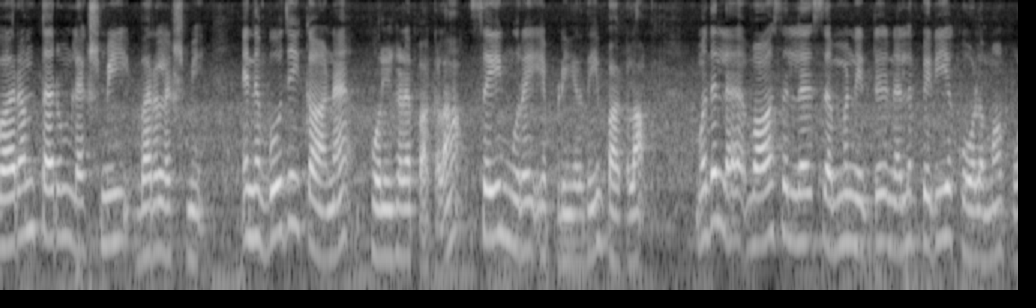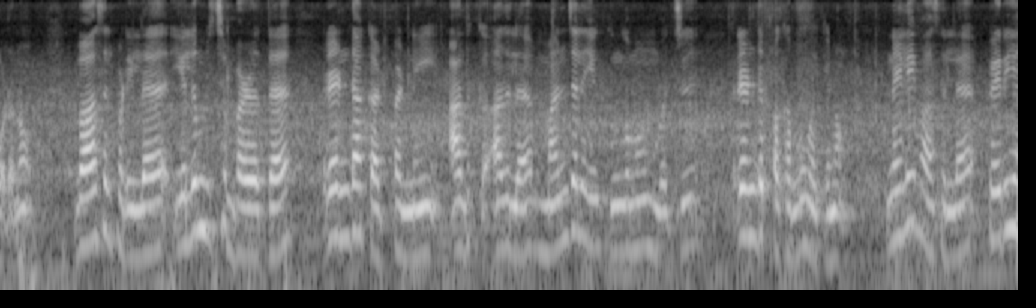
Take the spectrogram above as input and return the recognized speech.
வரம் தரும் லக்ஷ்மி வரலக்ஷ்மி இந்த பூஜைக்கான பொருள்களை பார்க்கலாம். செய்முறை எப்படிங்கிறதையும் பார்க்கலாம். முதல்ல வாசலில் செம்மண்ணிட்டு நல்ல பெரிய கோலமாக போடணும். வாசல் படியில் எலுமிச்சம்பழத்தை ரெண்டாக கட் பண்ணி அதுக்கு அதில் மஞ்சளையும் குங்குமமும் வச்சு ரெண்டு பக்கமும் வைக்கணும். நிலைவாசலில் பெரிய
